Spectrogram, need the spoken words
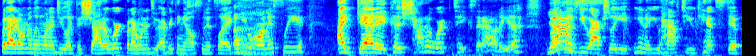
but I don't really want to do like the shadow work, but I want to do everything else." And it's like, you honestly, I get it because shadow work takes it out of you. But like you actually, you know, you have to. You can't skip.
